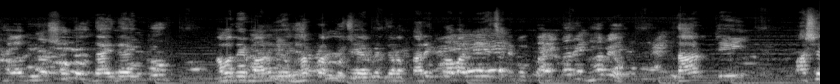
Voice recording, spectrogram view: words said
খেলাধুলার সকল দায় দায়িত্ব আমাদের মাননীয় ভারপ্রাপ্ত চেয়ারম্যান জনাব তারেক রহমান নিয়েছেন এবং পারিবারিকভাবেও তার যেই পাশে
